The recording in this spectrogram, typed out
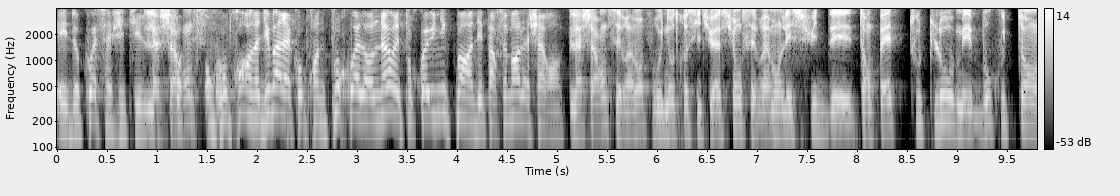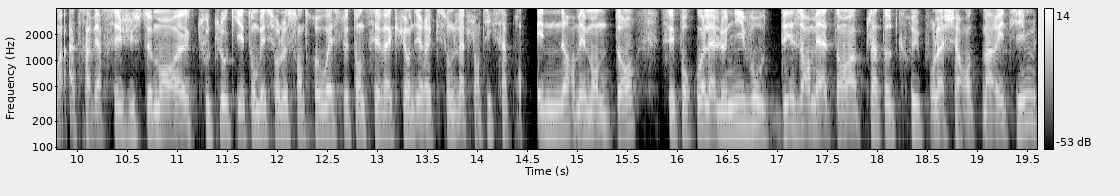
et, de quoi s'agit-il? La Charente, on comprend, on a du mal à comprendre pourquoi dans le Nord et pourquoi uniquement un département la Charente. La Charente, c'est vraiment pour une autre situation, c'est vraiment les suites des tempêtes, toute l'eau met beaucoup de temps à traverser justement toute l'eau qui est tombée sur le centre-ouest, le temps de s'évacuer en direction de l'Atlantique, ça prend énormément de temps. C'est pourquoi là, le niveau désormais attend un plateau de crue pour la Charente-Maritime.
